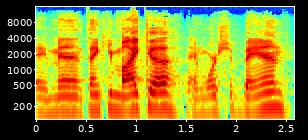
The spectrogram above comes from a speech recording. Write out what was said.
Amen. Thank you, Micah and worship band.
